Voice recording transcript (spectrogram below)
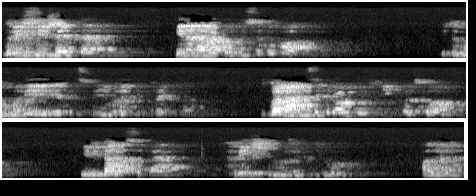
в грісі жити і не навернутися до Бога. І тому Марія Єгипетська є великий приклад. 12 років втікла з дому і віддала себе грішному життю. Але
